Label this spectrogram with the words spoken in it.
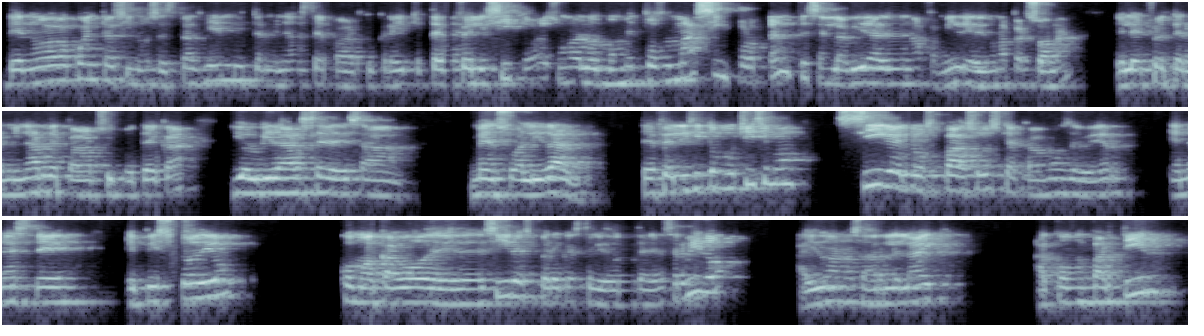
De nueva cuenta, si nos estás viendo y terminaste de pagar tu crédito, te felicito. Es uno de los momentos más importantes en la vida de una familia y de una persona el hecho de terminar de pagar su hipoteca y olvidarse de esa mensualidad. Te felicito muchísimo. Sigue los pasos que acabamos de ver en este episodio. Como acabo de decir, espero que este video te haya servido. Ayúdanos a darle like, a compartir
